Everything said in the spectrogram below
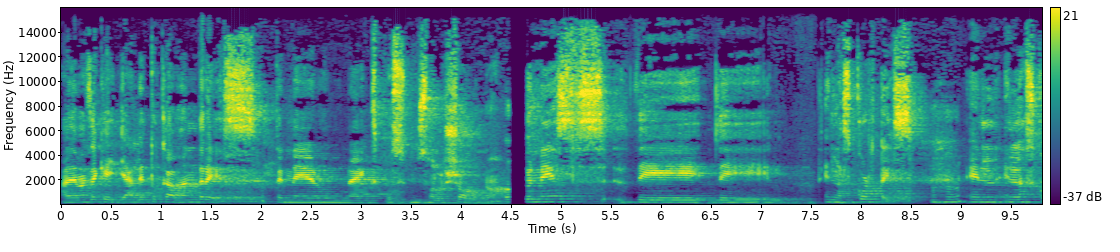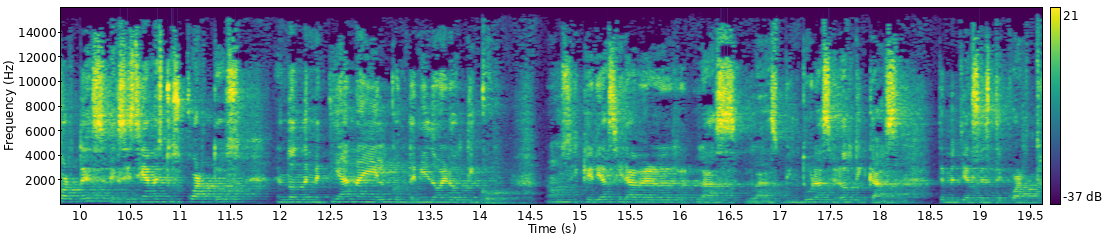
además de que ya le tocaba a Andrés tener una exposición, un solo show, ¿no? De, de en las cortes. en, las cortes existían estos cuartos en donde metían ahí el contenido erótico. Si querías ir a ver las, las, pinturas eróticas, te metías a este cuarto.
